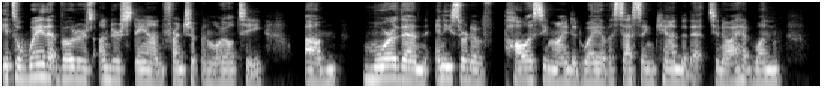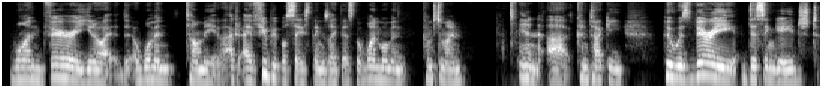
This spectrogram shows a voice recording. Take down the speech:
it's a way that voters understand friendship and loyalty um, more than any sort of policy minded way of assessing candidates. You know, I had one one very you know a, woman tell me actually I have a few people say things like this, but one woman comes to mind in uh, Kentucky who was very disengaged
